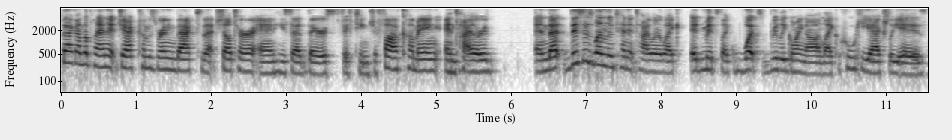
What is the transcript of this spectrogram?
back on the planet, Jack comes running back to that shelter and he said there's 15 Jaffa coming and Tyler and that this is when Lieutenant Tyler like admits like what's really going on, like who he actually is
